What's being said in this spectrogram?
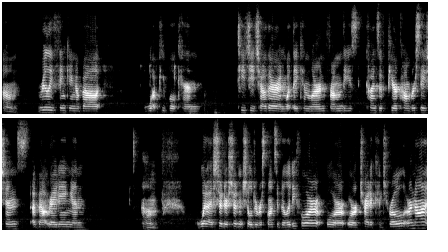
um, really thinking about what people can teach each other and what they can learn from these kinds of peer conversations about writing and um, what I should or shouldn't shoulder responsibility for or, or try to control or not.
